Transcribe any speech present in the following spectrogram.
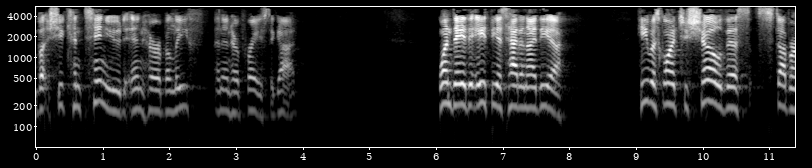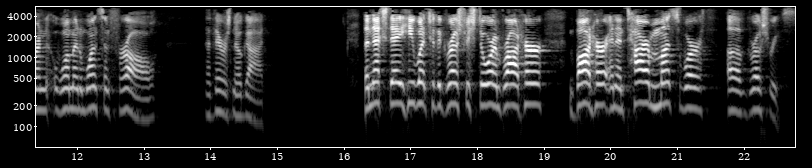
But she continued in her belief and in her praise to God. One day the atheist had an idea. He was going to show this stubborn woman once and for all that there is no God. The next day he went to the grocery store and brought her, bought her an entire month's worth of groceries.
